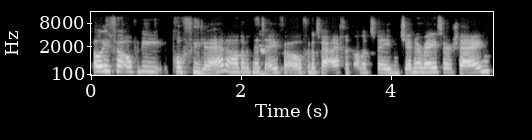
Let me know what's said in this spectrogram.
oh, even over die profielen. Hè? Daar hadden we het net even over. Dat wij eigenlijk alle twee een generator zijn.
